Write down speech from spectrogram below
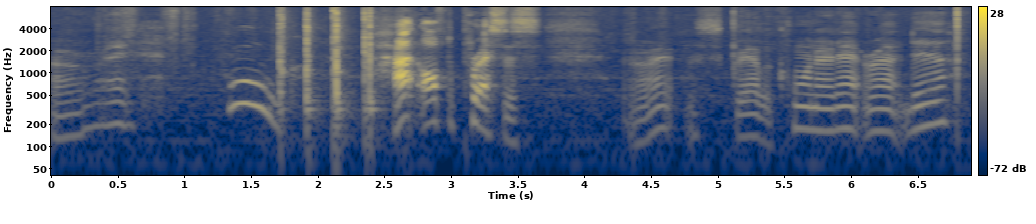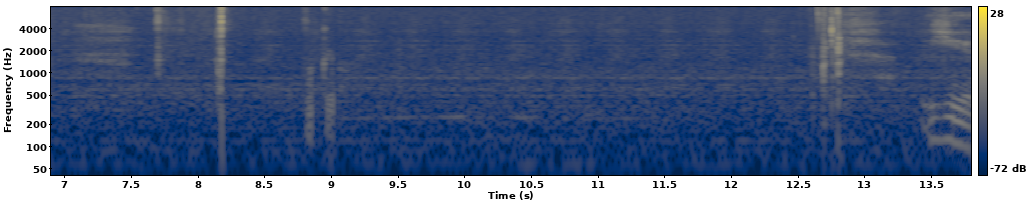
All right. Woo. Hot off the presses. All right, let's grab a corner of that right there. Okay. Yeah.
